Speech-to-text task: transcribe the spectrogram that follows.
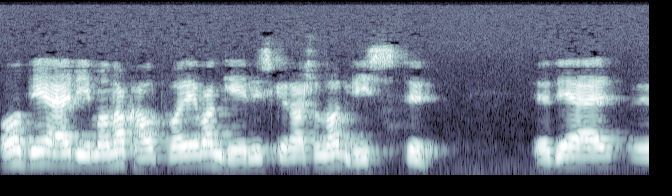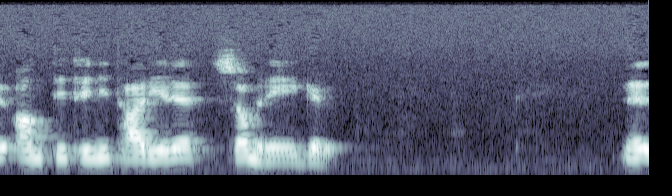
og det er de man har kalt for evangeliske rasjonalister. Eh, det er eh, antitrinitariere som regel. Eh,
